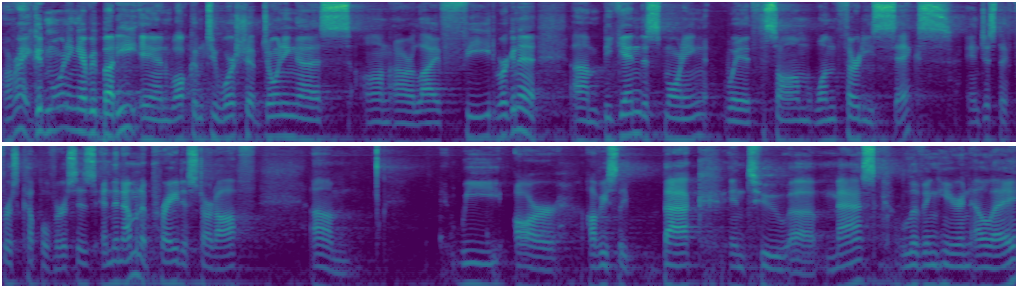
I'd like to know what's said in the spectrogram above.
All right, good morning, everybody, and welcome to worship. Joining us on our live feed, we're going to um, begin this morning with Psalm 136 and just the first couple verses, and then I'm going to pray to start off. Um, we are obviously back into uh, mask living here in LA,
